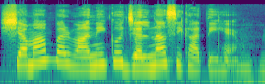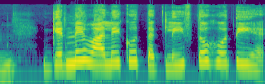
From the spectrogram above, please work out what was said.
क्षमा परवाने को जलना सिखाती है। हम्म, गिरने वाले को तकलीफ़ तो होती है।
